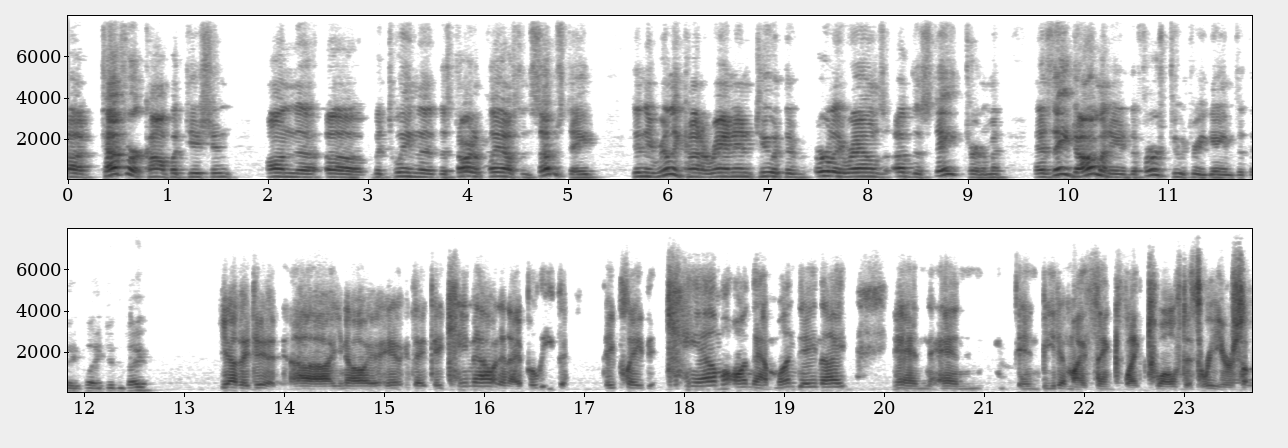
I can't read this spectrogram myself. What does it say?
a tougher competition on the uh, between the, the start of playoffs and sub-state than they really kind of ran into at the early rounds of the state tournament as they dominated the first two three games that they played, didn't they? Yeah, they did. Uh, you know, it, they, they came out and I believe they played Cam on that Monday night and and and beat him, I think, like twelve to three or some,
